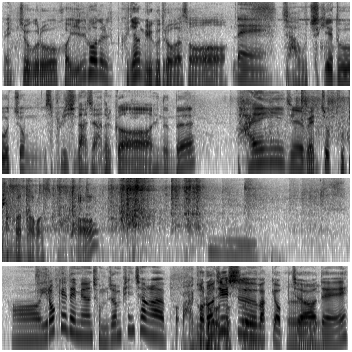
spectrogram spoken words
왼쪽으로 거의 1번을 그냥 밀고 들어가서 네. 자, 우측에도 좀 스플릿이 나지 않을까 했는데 다행히 이제 왼쪽 두 핀만 남았습니다. 음. 어, 이렇게 되면 점점 핀차가 버- 많이 벌어질 벌어졌어요. 수밖에 없죠. 네. 네.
